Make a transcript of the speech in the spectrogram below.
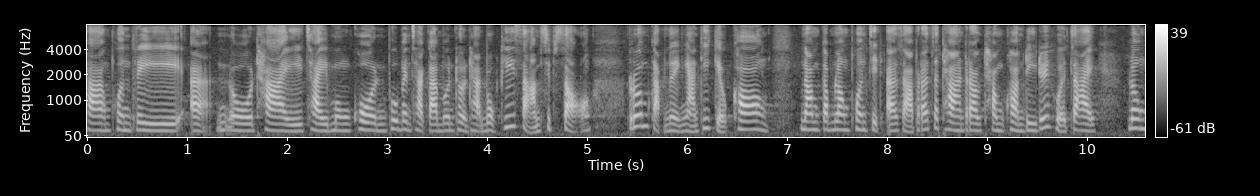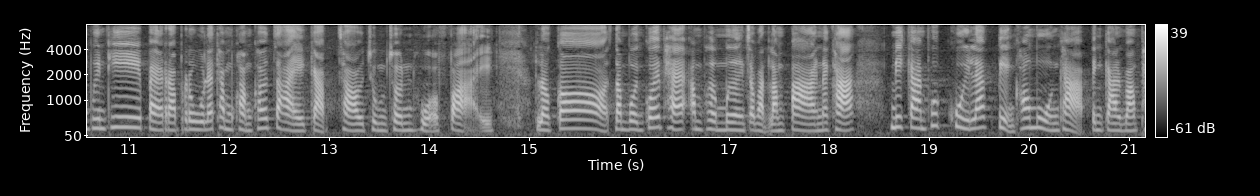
ทางพลตรีโนไทย ชัยมงคล ผู้บัญชาการบนทนฐานบกที่ 32 ร่วมกับหน่วยงานที่เกี่ยวข้องนำกำลังพลจิตอาสาพระราชทานเราทำความดีด้วยหัวใจ ลงพื้นที่ไปรับรู้และทำความเข้าใจกับชาวชุมชนหัวฝ่าย แล้วก็ตำบลกล้วยแพะอำเภอเมืองจังหวัดลำปางนะคะ มีการพูดคุยแลกเปลี่ยนข้อมูลค่ะ เป็นการวางแผ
